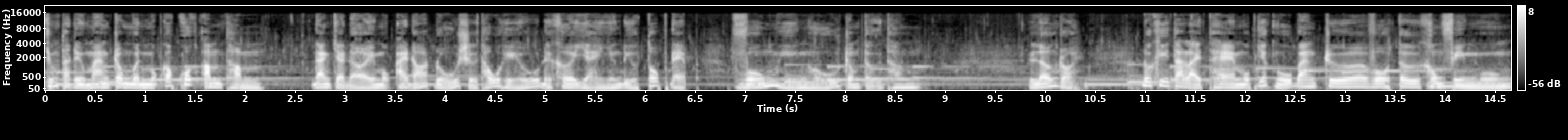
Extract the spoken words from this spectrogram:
Chúng ta đều mang trong mình một góc khuất âm thầm, đang chờ đợi một ai đó đủ sự thấu hiểu để khơi dậy những điều tốt đẹp vốn hiện hữu trong tự thân. Lớn rồi, đôi khi ta lại thèm một giấc ngủ ban trưa vô tư không phiền muộn,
